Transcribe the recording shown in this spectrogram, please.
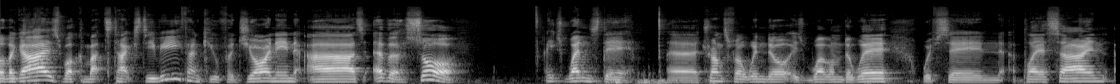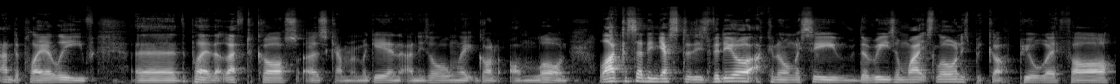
Hello there guys, welcome back to Tykes TV. Thank you for joining as ever. So, it's Wednesday. Uh, transfer window is well underway. We've seen a player sign and a player leave. Uh, the player that left, of course, is Cameron McGeehan, and he's only gone on loan. Like I said in yesterday's video, I can only see the reason why it's loan is because purely for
